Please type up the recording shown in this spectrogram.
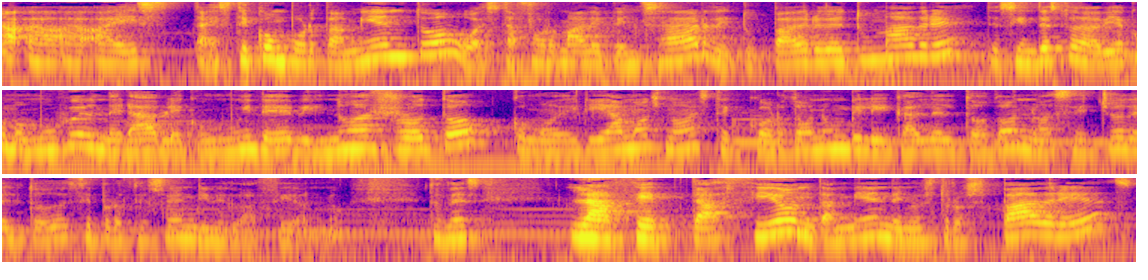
a, este comportamiento o a esta forma de pensar de tu padre o de tu madre, te sientes todavía como muy vulnerable, como muy débil. No has roto, como diríamos, ¿no? este cordón umbilical del todo, no has hecho del todo ese proceso de individuación. ¿no? Entonces, la aceptación también de nuestros padres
